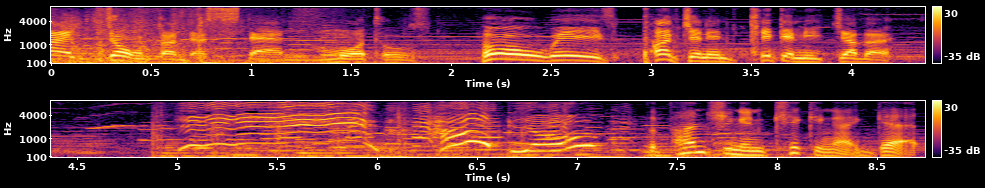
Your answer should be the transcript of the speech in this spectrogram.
I don't understand mortals. Always punching and kicking each other. Help, yo! The punching and kicking I get.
